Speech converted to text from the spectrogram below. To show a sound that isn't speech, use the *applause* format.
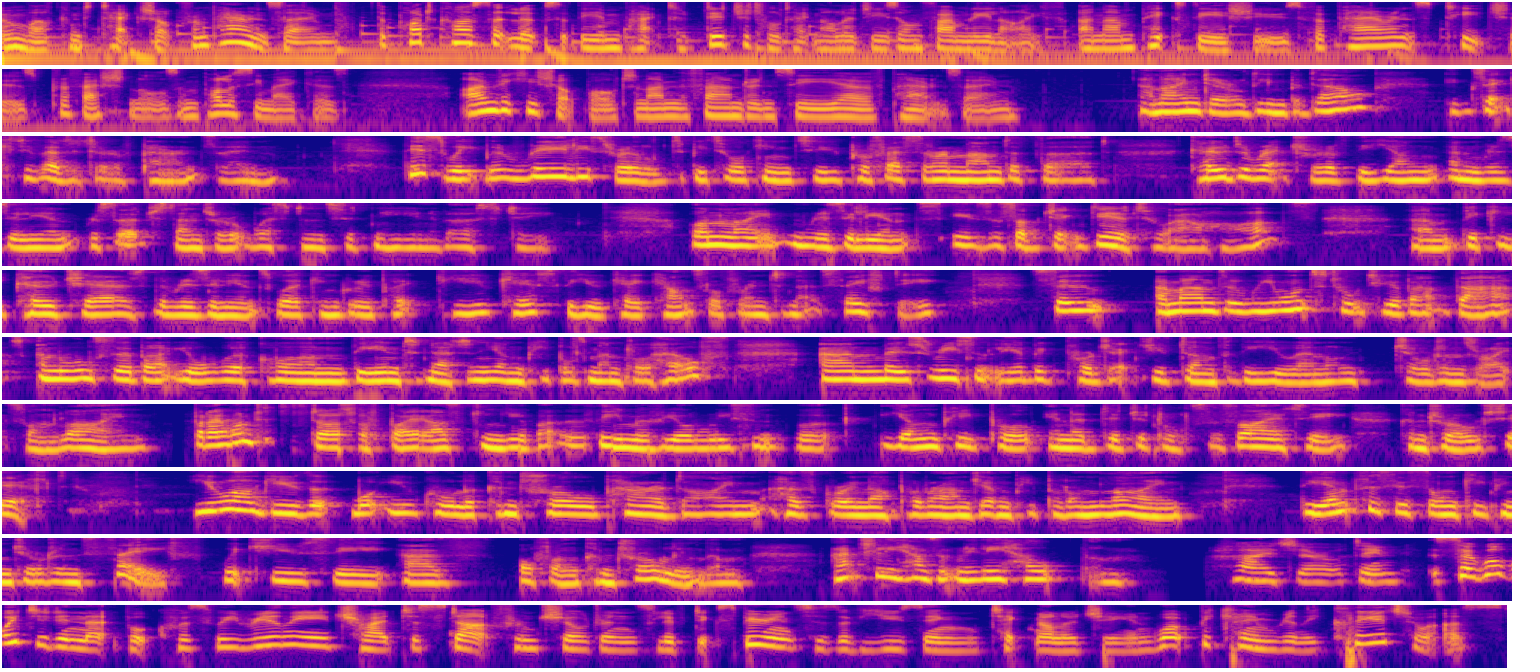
and welcome to Tech Shock from Parent Zone, the podcast that looks at the impact of digital technologies on family life and unpicks the issues for parents, teachers, professionals, and policymakers. I'm Vicky Shotbolt, and I'm the founder and CEO of Parent Zone. And I'm Geraldine Bedell, executive editor of Parent Zone. This week, we're really thrilled to be talking to Professor Amanda Third, co director of the Young and Resilient Research Centre at Western Sydney University. Online resilience is a subject dear to our hearts, um, Vicky co-chairs the Resilience Working Group at UKCIS, the UK Council for Internet Safety. So, Amanda, we want to talk to you about that and also about your work on the internet and young people's mental health, and most recently, a big project you've done for the UN on children's rights online. But I wanted to start off by asking you about the theme of your recent book, Young People in a Digital Society Control Shift. You argue that what you call a control paradigm has grown up around young people online the emphasis on keeping children safe, which you see as often controlling them, actually hasn't really helped them. Hi, Geraldine. So, what we did in that book was we really tried to start from children's lived experiences of using technology. And what became really clear to us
